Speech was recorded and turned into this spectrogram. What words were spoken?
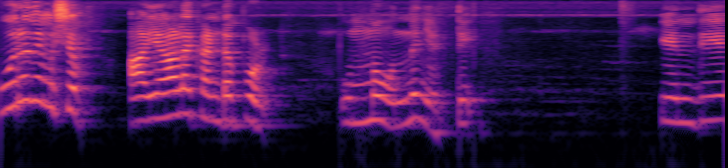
ഒരു നിമിഷം അയാളെ കണ്ടപ്പോൾ ഉമ്മ ഒന്ന് ഞെട്ടി. എന്തിയേ?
